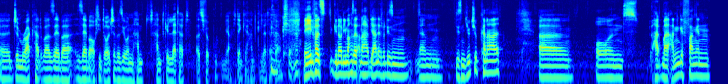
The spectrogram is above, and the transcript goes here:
äh, Jim Ruck hat aber selber, selber auch die deutsche Version hand, handgelettert. Also ich vermute, ja, ich denke handgelettert, okay. ja. Nee, jedenfalls, genau, die machen seit anderthalb Jahren etwa diesen, ähm, diesen YouTube-Kanal. Äh, und hat mal angefangen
